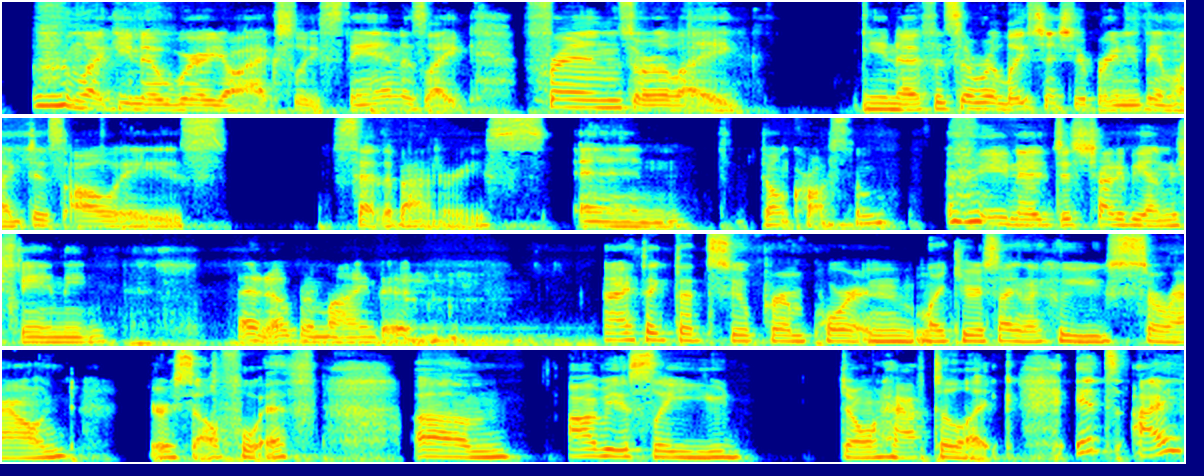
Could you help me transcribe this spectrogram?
like, you know, where y'all actually stand as like friends or like, you know, if it's a relationship or anything, like, just always set the boundaries and don't cross them. you know, just try to be understanding and open minded. I think that's super important. Like you were saying, like who you surround yourself with. Um, obviously, you don't have to like it's. I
